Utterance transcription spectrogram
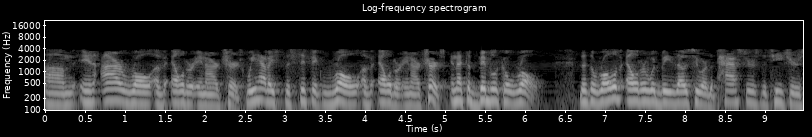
um, in our role of elder in our church. We have a specific role of elder in our church, and that's a biblical role. That the role of elder would be those who are the pastors, the teachers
